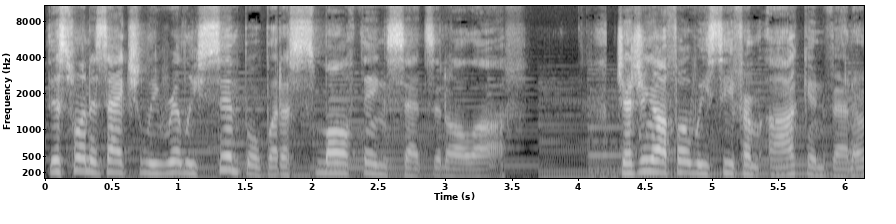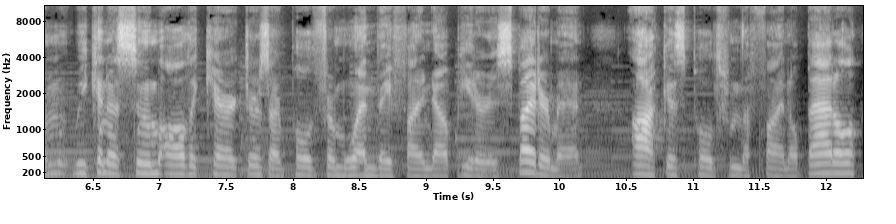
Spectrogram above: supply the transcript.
This one is actually really simple, but a small thing sets it all off. Judging off what we see from Ock and Venom, we can assume all the characters are pulled from when they find out Peter is Spider-Man. Ock is pulled from the final battle,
